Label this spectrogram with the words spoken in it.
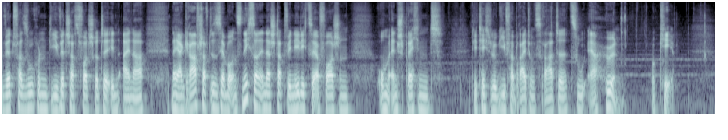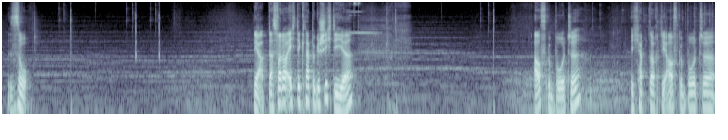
wird versuchen, die Wirtschaftsfortschritte in einer, naja, Grafschaft ist es ja bei uns nicht, sondern in der Stadt Venedig zu erforschen, um entsprechend die Technologieverbreitungsrate zu erhöhen. Okay. So. Ja, das war doch echt eine knappe Geschichte hier. Aufgebote. Ich habe doch die Aufgebote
